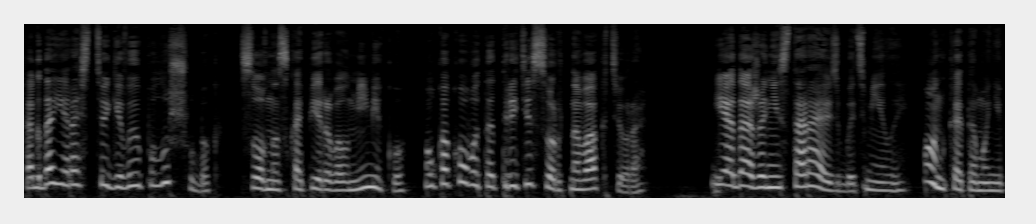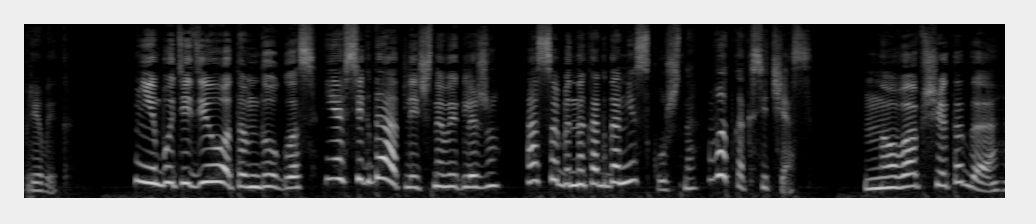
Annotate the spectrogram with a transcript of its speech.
когда я расстегиваю полушубок, словно скопировал мимику у какого-то третисортного актера. Я даже не стараюсь быть милой, он к этому не привык. «Не будь идиотом, Дуглас, я всегда отлично выгляжу, особенно когда мне скучно, вот как сейчас». «Ну, вообще-то да.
